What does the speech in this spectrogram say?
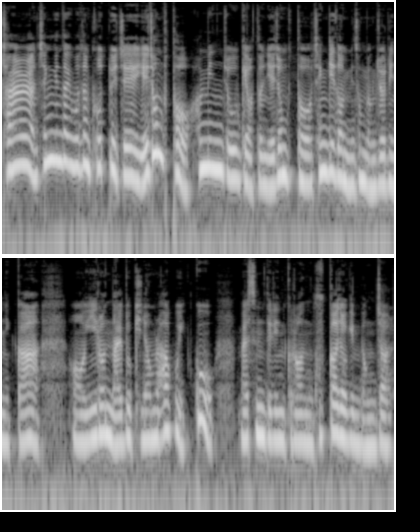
잘안 챙긴다기보다는 그것도 이제 예전부터 한민족의 어떤 예전부터 챙기던 민속 명절이니까 어, 이런 날도 기념을 하고 있고 말씀드린 그런 국가적인 명절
